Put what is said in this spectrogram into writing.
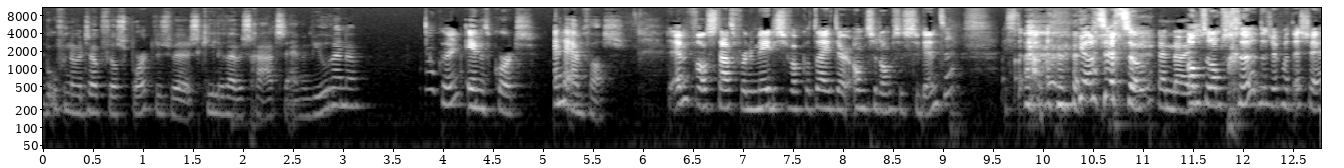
beoefenen we dus ook veel sport. Dus we skileren, we schaatsen en we wielrennen. Oké. In het kort. En de MVAS. De MVAS staat voor de Medische Faculteit der Amsterdamse Studenten. Ja, dat is echt zo. En nice. Amsterdamse Ge, dus zeg maar het SCH.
